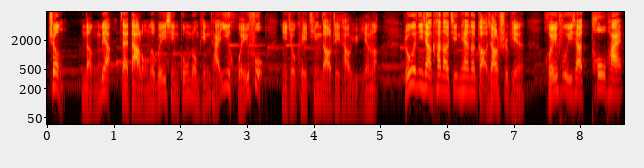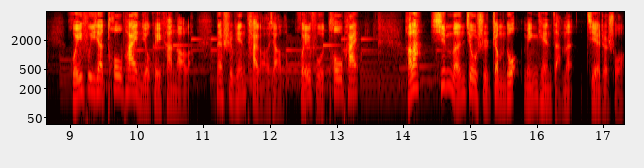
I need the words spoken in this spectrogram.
正能量在大龙的微信公众平台一回复，你就可以听到这条语音了。如果你想看到今天的搞笑视频，回复一下“偷拍”，回复一下“偷拍”，你就可以看到了。那视频太搞笑了，回复“偷拍”。好了，新闻就是这么多，明天咱们接着说。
